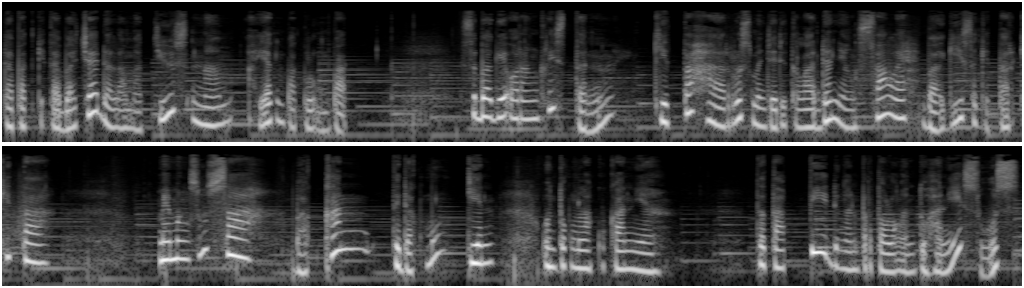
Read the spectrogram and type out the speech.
Dapat kita baca dalam Matius 6 ayat 44. Sebagai orang Kristen, kita harus menjadi teladan yang saleh bagi sekitar kita memang susah, bahkan tidak mungkin untuk melakukannya. Tetapi dengan pertolongan Tuhan Yesus,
